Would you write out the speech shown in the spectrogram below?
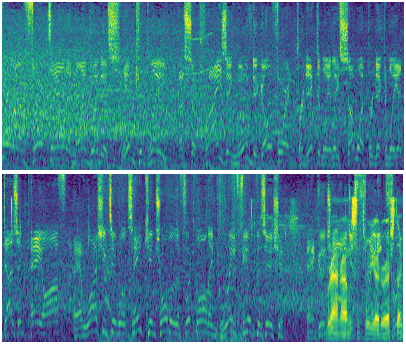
for on fourth down, and my goodness, incomplete. A surprising move to go for it. Predictably, at least somewhat predictably, it doesn't pay off. And Washington will take control of the football in great field position. And good Brian Robinson, three-yard rush there.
